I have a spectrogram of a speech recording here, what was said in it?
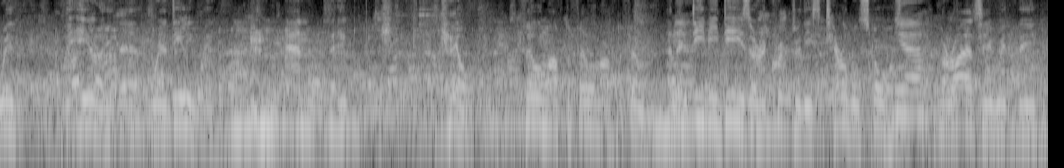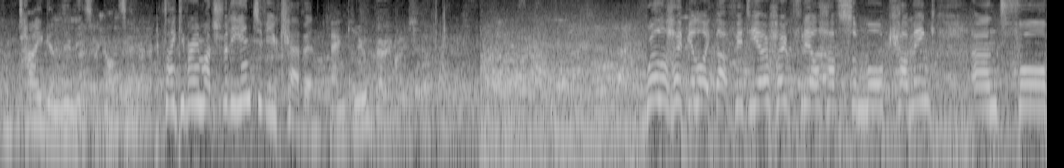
with the era that we're dealing with, and they kill film after film after film. And then DVDs are equipped with these terrible scores. Yeah. Variety with the Tiger Lillies, for God's sake. Thank you very much for the interview, Kevin. Thank you very much. Well, I hope you liked that video. Hopefully, I'll have some more coming. And for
